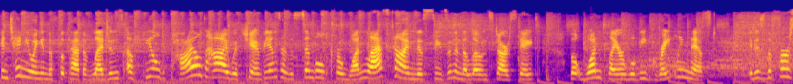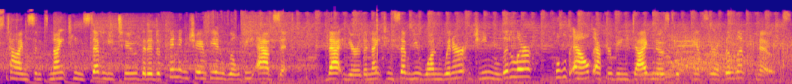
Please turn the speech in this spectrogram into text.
Continuing in the footpath of legends, a field piled high with champions has assembled for one last time this season in the Lone Star State. But one player will be greatly missed. It is the first time since 1972 that a defending champion will be absent. That year, the 1971 winner, Gene Littler, pulled out after being diagnosed with cancer of the lymph nodes.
